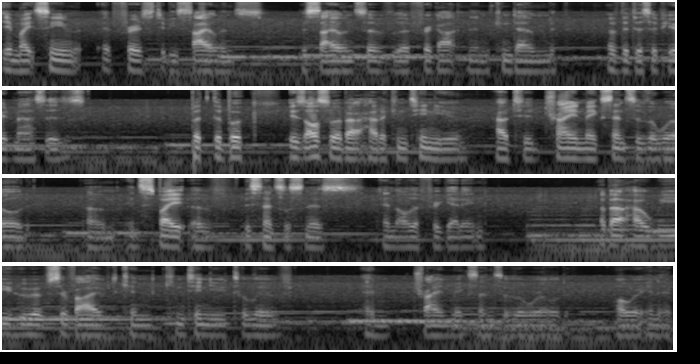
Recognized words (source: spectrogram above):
it might seem at first to be silence the silence of the forgotten and condemned, of the disappeared masses. But the book is also about how to continue, how to try and make sense of the world um, in spite of the senselessness and all the forgetting, about how we who have survived can continue to live and try and make sense of the world while we're in it.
